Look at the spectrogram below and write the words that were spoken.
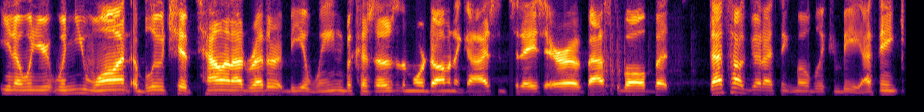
You know when you when you want a blue chip talent, I'd rather it be a wing because those are the more dominant guys in today's era of basketball. But that's how good I think Mobley can be. I think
